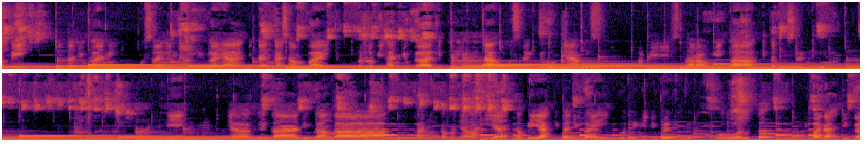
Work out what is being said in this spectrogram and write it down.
Tapi kita juga nih pusreng ML juga ya. Kita nggak sampai berlebihan juga gitu ya. Kita pusreng tuh ya habis tarawih lah kita pusreng itu nah jadi ya kita juga nggak kan nggak menyalahi ya tapi ya kita juga ya ikut ini juga gitu ikut ibadah juga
